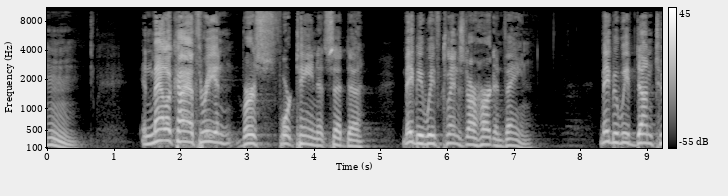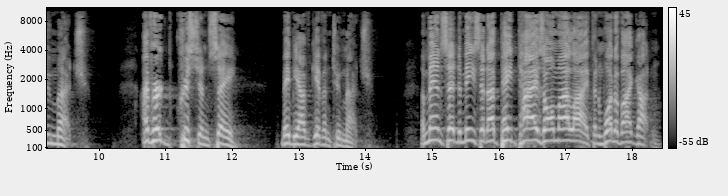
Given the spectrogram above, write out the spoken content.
Hmm. In Malachi 3 and verse 14, it said, uh, maybe we've cleansed our heart in vain. Maybe we've done too much. I've heard Christians say, maybe I've given too much. A man said to me, he said, I've paid tithes all my life, and what have I gotten?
